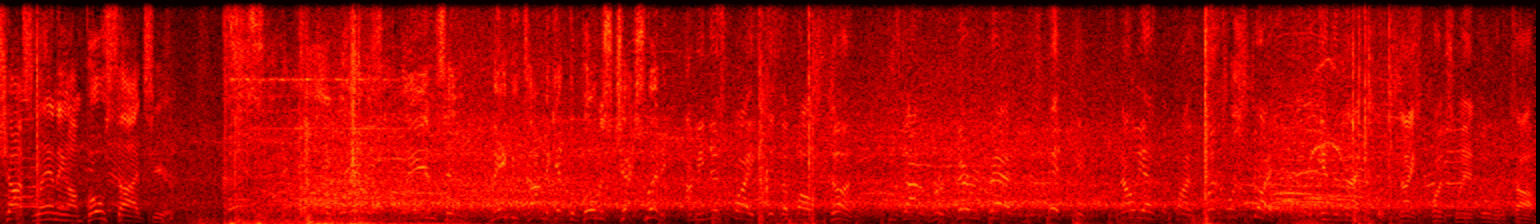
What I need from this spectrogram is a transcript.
Shots landing on both sides here. Lands and maybe time to get the bonus checks ready. I mean, this fight is about done. He's got him hurt very bad with his head kick. Now he has to find one more strike to end the night. Nice punch lands over the top.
